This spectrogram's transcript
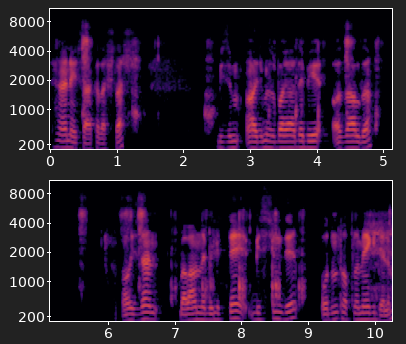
Her neyse arkadaşlar. Bizim ağacımız bayağı da bir azaldı. O yüzden babamla birlikte biz şimdi odun toplamaya gidelim.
